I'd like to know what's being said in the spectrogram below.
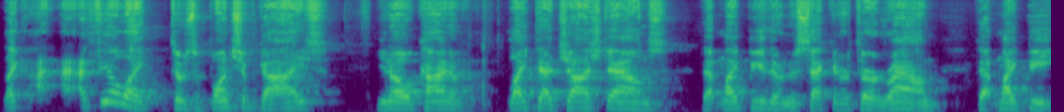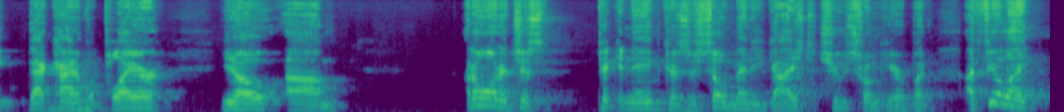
like, I, I feel like there's a bunch of guys, you know, kind of like that Josh Downs that might be there in the second or third round that might be that kind of a player. You know, um, I don't want to just pick a name because there's so many guys to choose from here, but I feel like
